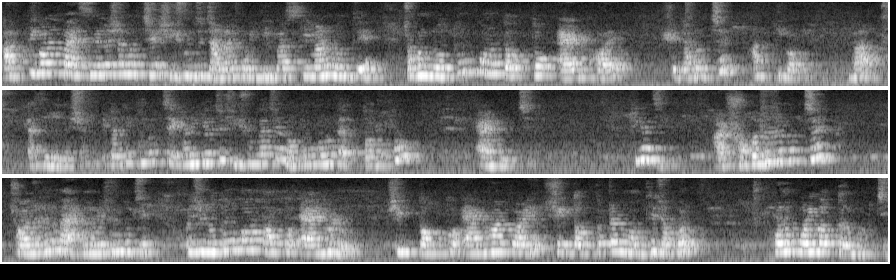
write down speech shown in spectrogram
আত্মীকরণ বা অ্যাসিমিলেশন হচ্ছে শিশুর যে জানার পরিধি বা স্কিমার মধ্যে যখন নতুন কোনো তথ্য অ্যাড হয়, সেটা হচ্ছে আত্মীকরণ বা অ্যাসিমিলেশন। এটাকে কি হচ্ছে? এখানে কি হচ্ছে? শিশুর কাছে নতুন কোনো তথ্য অ্যাড হচ্ছে ঠিক আছে আর সহযোজন হচ্ছে, সহযোজন বা অ্যাকোমোডেশন হচ্ছে, ওই যে নতুন কোনো তত্ত্ব অ্যাড হলো, সেই তত্ত্ব অ্যাড হওয়ার পরে সেই তত্ত্বটার মধ্যে যখন কোনো পরিবর্তন ঘটছে,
